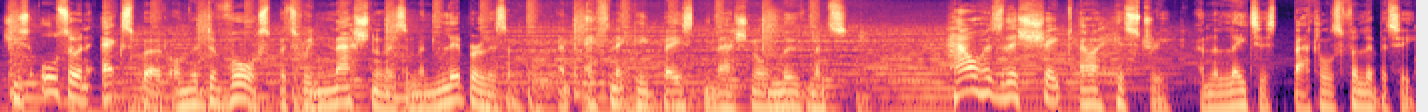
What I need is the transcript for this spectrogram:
She's also an expert on the divorce between nationalism and liberalism and ethnically based national movements. How has this shaped our history and the latest battles for liberty?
